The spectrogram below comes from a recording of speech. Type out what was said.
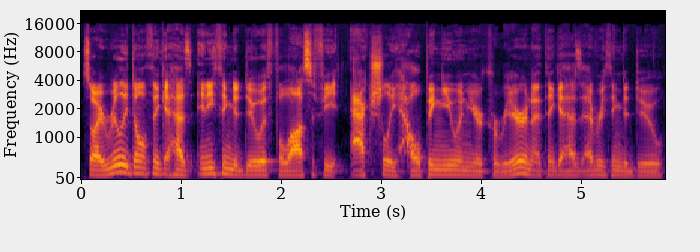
So I really don't think it has anything to do with philosophy actually helping you in your career, and I think it has everything to do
